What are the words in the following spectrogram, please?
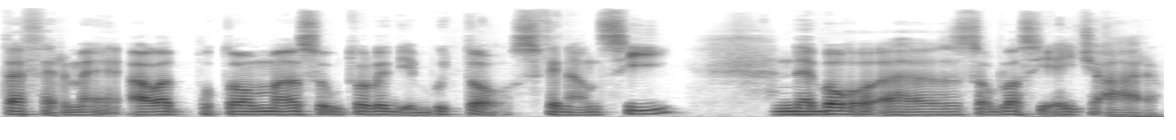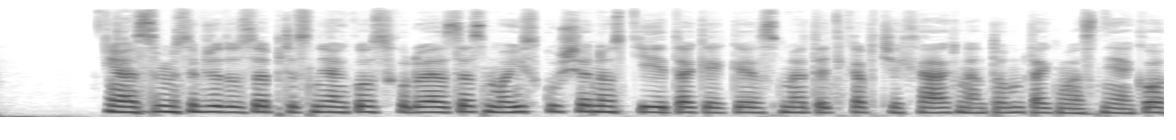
té firmy, ale potom jsou to lidi buď to z financí nebo z oblasti HR. Já si myslím, že to se přesně jako shoduje se s mojí zkušeností, tak jak jsme teďka v Čechách na tom, tak vlastně jako,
